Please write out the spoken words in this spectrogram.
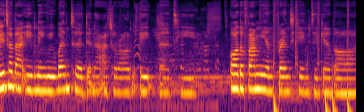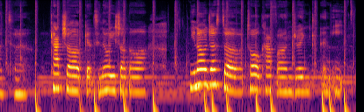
Later that evening, we went to dinner at around 8.30. All the family and friends came together to catch up, get to know each other, you know, just to talk, have fun, drink, and eat.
